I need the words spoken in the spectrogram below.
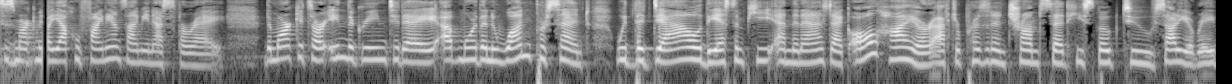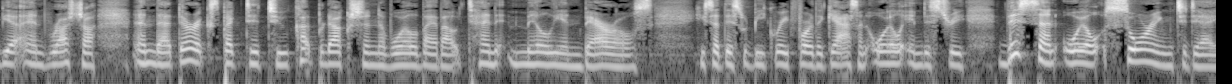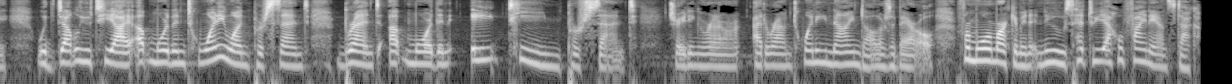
This is Mark Yahoo Finance. I'm Ines Ferre. The markets are in the green today, up more than 1% with the Dow, the S&P and the Nasdaq all higher after President Trump said he spoke to Saudi Arabia and Russia and that they're expected to cut production of oil by about 10 million barrels. He said this would be great for the gas and oil industry. This sent oil soaring today with WTI up more than 21%, Brent up more than 18%, trading around, at around $29 a barrel. For more market minute news, head to yahoofinance.com.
